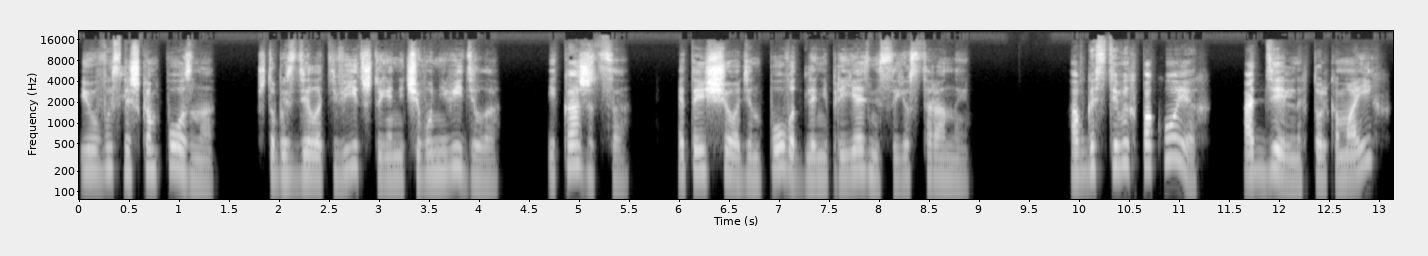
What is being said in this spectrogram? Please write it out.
И, увы, слишком поздно, чтобы сделать вид, что я ничего не видела. И кажется, это еще один повод для неприязни с ее стороны. А в гостевых покоях, отдельных только моих,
